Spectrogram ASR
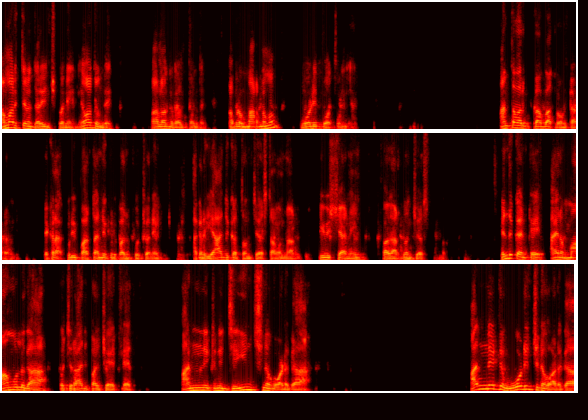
అమర్త్యను ధరించుకొని ఏమవుతుంది? పరంగా వెళ్తుంది. అప్పుడు మరణము ఓడిపోతుంది. అంతవరకు ప్రభు అక్కడ ఉంటాడు ఇక్కడ కుడిపా తండ్రి కుడిపా కూర్చొని అక్కడ యాజకత్వం చేస్తా ఉన్నాడు. ఈ విషయాన్ని వాళ్ళు అర్థం చేసుకున్నాం ఎందుకంటే ఆయన మామూలుగా వచ్చి రాజపాలు చేయట్లేదు. అన్నిటిని జయించిన వాడుగా అన్నిటిని ఓడించిన వాడుగా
